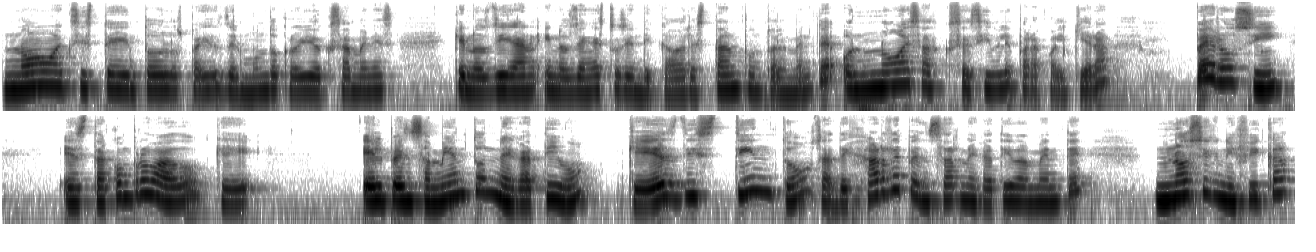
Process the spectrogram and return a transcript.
No existe en todos los países del mundo, creo yo, exámenes que nos digan y nos den estos indicadores tan puntualmente o no es accesible para cualquiera, pero sí está comprobado que el pensamiento negativo, que es distinto, o sea, dejar de pensar negativamente, no significa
